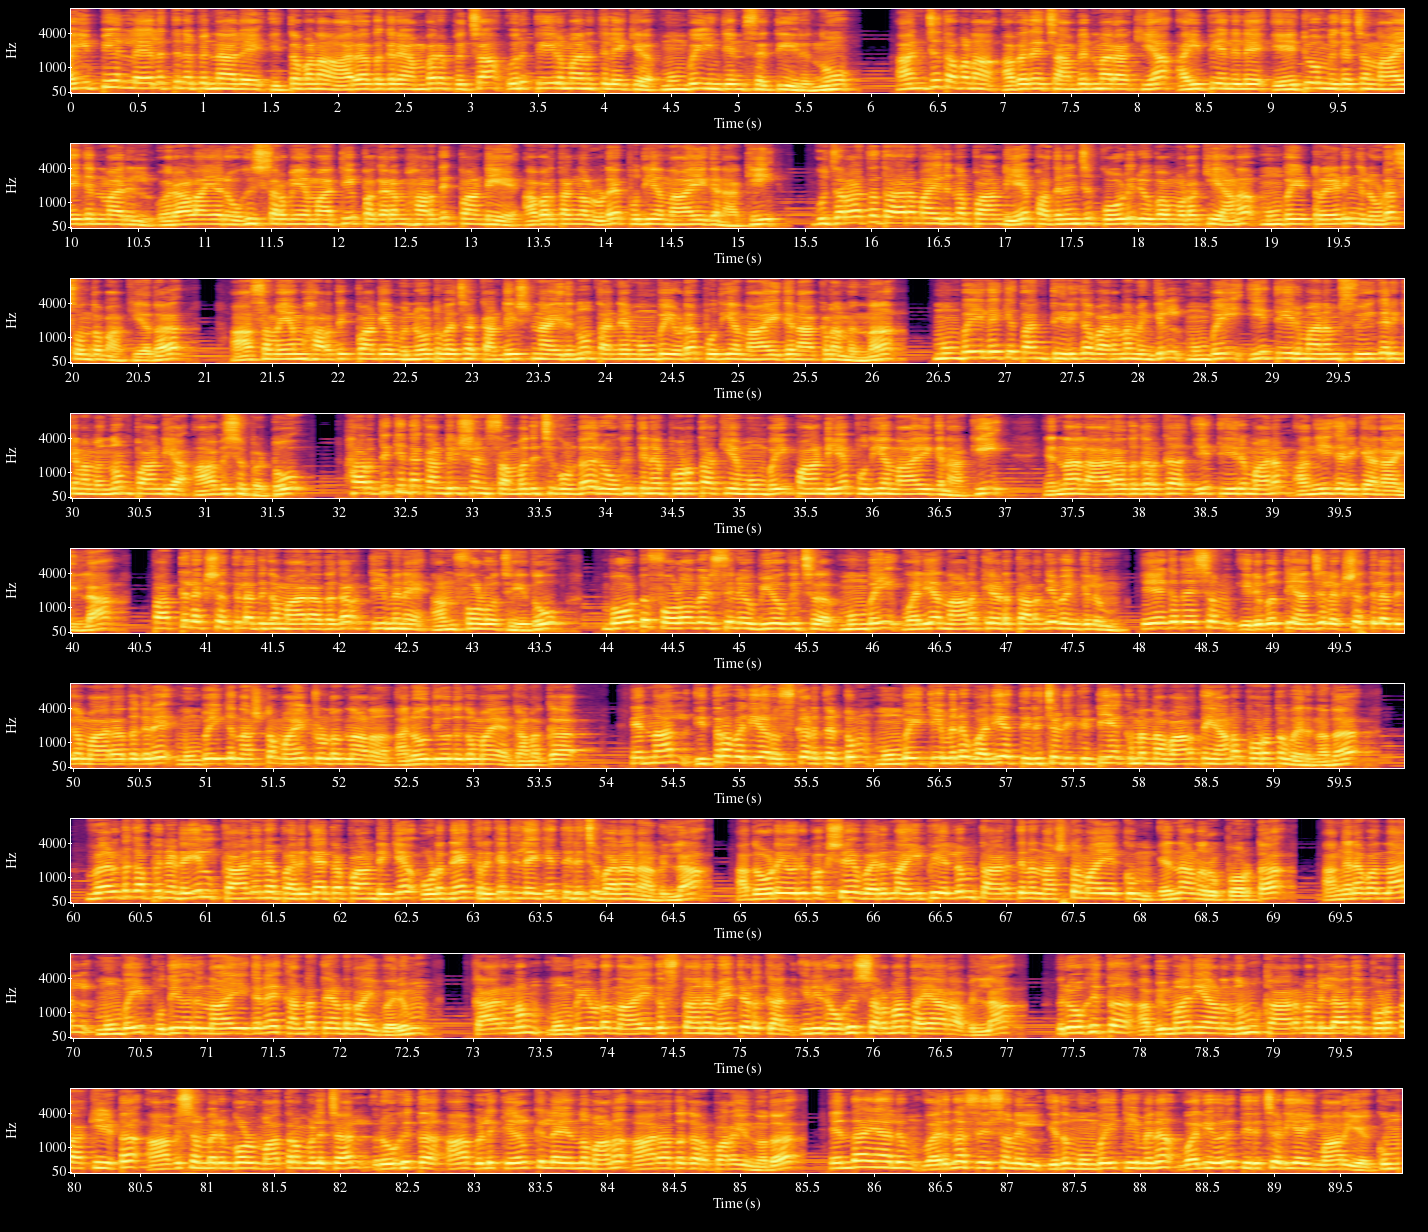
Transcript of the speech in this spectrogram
I P L ലേലത്തിന് പിന്നാലെ ഇത്തവണ ആരാധകരെ അമ്പരപ്പിച്ച ഒരു തീരുമാനത്തിലേക്ക് മുംബൈ ഇന്ത്യൻസ് എത്തിയിരുന്നു. അഞ്ച് തവണ അവരെ ചാമ്പ്യന്മാരാക്കിയ ഐ പി എല്ലിലെ ഏറ്റവും മികച്ച നായകന്മാരിൽ ഒരാളായ രോഹിത് ശർമ്മയെ മാറ്റി പകരം ഹാർദിക് പാണ്ഡ്യയെ അവർ തങ്ങളുടെ പുതിയ നായകനാക്കി. ഗുജറാത്ത് താരമായിരുന്ന പാണ്ഡ്യയെ പതിനഞ്ച് കോടി രൂപ മുടക്കിയാണ് മുംബൈ ട്രേഡിംഗിലൂടെ സ്വന്തമാക്കിയത്. ആ സമയം ഹാർദിക് പാണ്ഡ്യ മുന്നോട്ട് വെച്ച കണ്ടീഷനായിരുന്നു തന്നെ മുംബൈയുടെ പുതിയ നായകനാക്കണമെന്ന്. മുംബൈയിലേക്ക് താൻ തിരികെ വരണമെങ്കിൽ മുംബൈ ഈ തീരുമാനം സ്വീകരിക്കണമെന്നും പാണ്ഡ്യ ആവശ്യപ്പെട്ടു. ഹർദിക്കിന്റെ കണ്ടീഷൻ സമ്മതിച്ചുകൊണ്ട് രോഹിത്തിനെ പുറത്താക്കിയ മുംബൈ പാണ്ഡ്യയെ പുതിയ നായകനാക്കി. എന്നാൽ ആരാധകർക്ക് ഈ തീരുമാനം അംഗീകരിക്കാനായില്ല. പത്ത് ലക്ഷത്തിലധികം ആരാധകർ ടീമിനെ അൺഫോളോ ചെയ്തു. ബോട്ട് ഫോളോവേഴ്സിനെ ഉപയോഗിച്ച് മുംബൈ വലിയ നാണക്കേട് തടഞ്ഞുവെങ്കിലും ഏകദേശം ഇരുപത്തിയഞ്ച് ലക്ഷത്തിലധികം ആരാധകരെ മുംബൈക്ക് നഷ്ടമായിട്ടുണ്ടെന്നാണ് അനൌദ്യോഗികമായ കണക്ക്. എന്നാൽ ഇത്ര വലിയ റിസ്ക് എടുത്തിട്ടും മുംബൈ ടീമിന് വലിയ തിരിച്ചടി കിട്ടിയേക്കുമെന്ന വാർത്തയാണ് പുറത്തു വരുന്നത്. വേൾഡ് കപ്പിനിടയിൽ കാലിന് പരിക്കേറ്റ പാണ്ഡ്യയ്ക്ക് ഉടനെ ക്രിക്കറ്റിലേക്ക് തിരിച്ചു വരാനാവില്ല. അതോടെ ഒരുപക്ഷെ വരുന്ന ഐ പി എല്ലും താരത്തിന് നഷ്ടമായേക്കും എന്നാണ് റിപ്പോർട്ട്. അങ്ങനെ വന്നാൽ മുംബൈ പുതിയൊരു നായകനെ കണ്ടെത്തേണ്ടതായി വരും. കാരണം മുംബൈയുടെ നായകസ്ഥാനം ഏറ്റെടുക്കാൻ ഇനി രോഹിത് ശർമ്മ തയ്യാറാവില്ല. രോഹിത് അഭിമാനിയാണെന്നും കാരണമില്ലാതെ പുറത്താക്കിയിട്ട് ആവശ്യം വരുമ്പോൾ മാത്രം വിളിച്ചാൽ രോഹിത് ആ വിളി കേൾക്കില്ല എന്നുമാണ് ആരാധകർ പറയുന്നത്. എന്തായാലും വരുന്ന സീസണിൽ ഇത് മുംബൈ ടീമിന് വലിയൊരു തിരിച്ചടിയായി മാറിയേക്കും.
